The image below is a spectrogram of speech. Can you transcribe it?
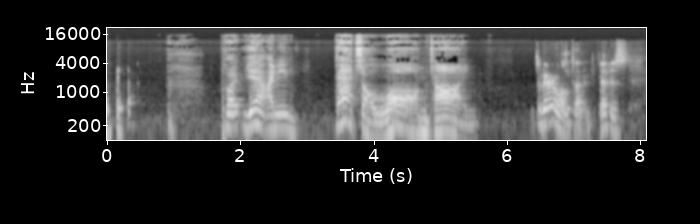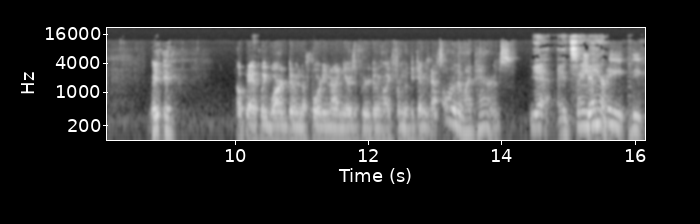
but yeah, I mean, that's a long time. It's a very long time. That is. It, it, okay, if we weren't doing the 49 years, if we were doing like from the beginning, that's older than my parents. Yeah, it's same here. The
